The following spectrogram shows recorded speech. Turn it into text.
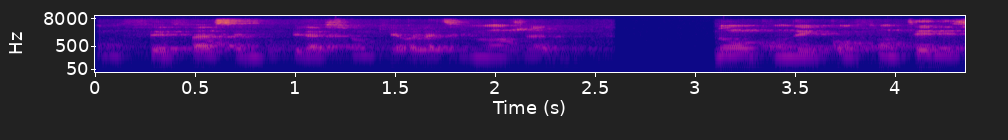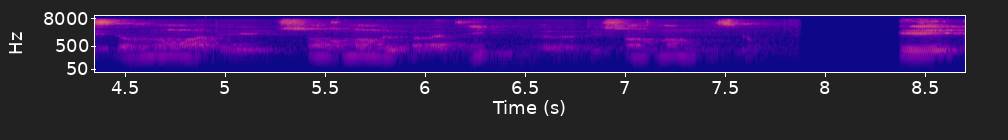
on fait face à une population qui est relativement jeune Donc on est confronté nécessairement à des changements de paradigme, des changements de vision. Et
